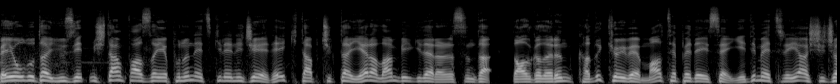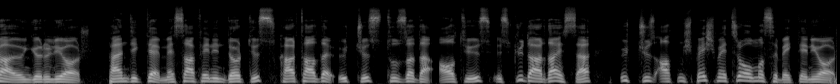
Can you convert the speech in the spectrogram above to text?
Beyoğlu'da 170'ten fazla yapının etkileneceği de kitapçıkta yer alan bilgiler arasında. Dalgaların Kadıköy ve Maltepe'de ise 7 metreyi aşacağı öngörülüyor. Pendik'te mesafenin 400, Kartal'da 300, Tuzla'da 600, Üsküdar'da ise 365 metre olması bekleniyor.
